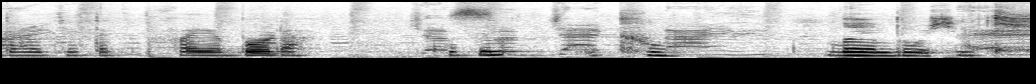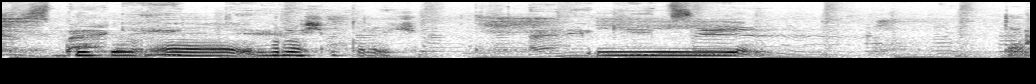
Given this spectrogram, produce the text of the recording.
Давайте так фаербола купим. Фу. Бросим. Купим, э, бросим, короче. И так.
